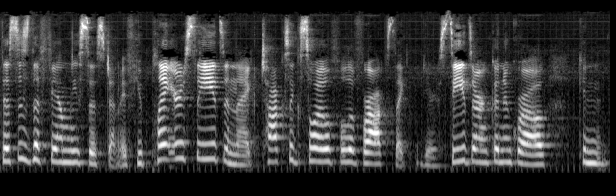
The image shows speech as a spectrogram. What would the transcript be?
This is the family system. If you plant your seeds in like toxic soil full of rocks, like your seeds aren't going to grow. Can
